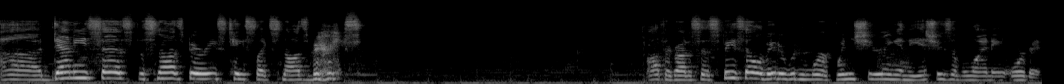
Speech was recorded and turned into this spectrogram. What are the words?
Uh, Danny says the snozberries taste like snozberries. Author Goddess says space elevator wouldn't work. Wind shearing and the issues of aligning orbit.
